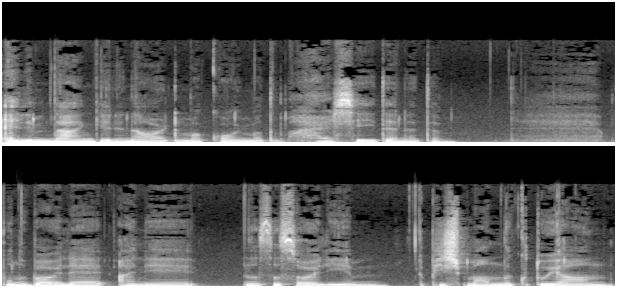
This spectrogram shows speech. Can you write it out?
elimden geleni ardıma koymadım. Her şeyi denedim. Bunu böyle hani nasıl söyleyeyim pişmanlık duyan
